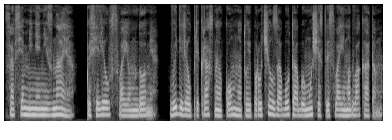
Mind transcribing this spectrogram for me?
Совсем меня не зная, поселил в своем доме, выделил прекрасную комнату и поручил заботу об имуществе своим адвокатам.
